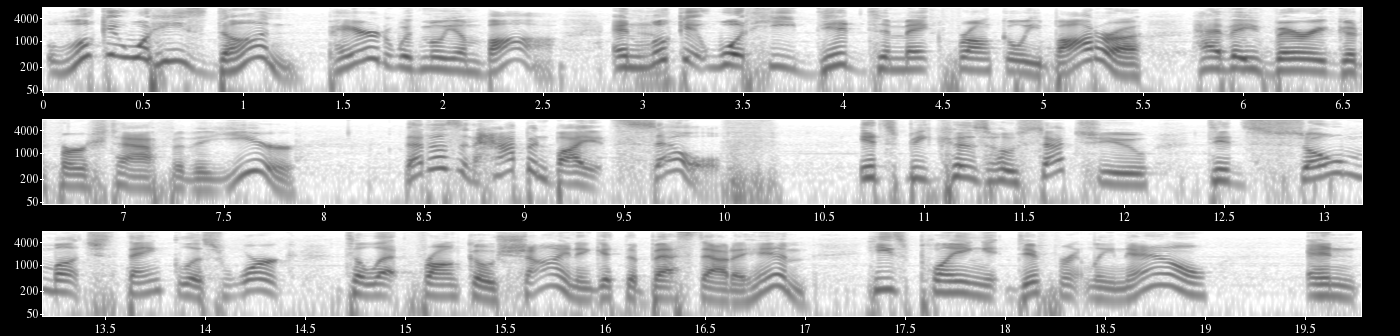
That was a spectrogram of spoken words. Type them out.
look at what he's done paired with Muyumba. And yeah. look at what he did to make Franco Ibarra have a very good first half of the year. That doesn't happen by itself. It's because Rossetto did so much thankless work to let Franco shine and get the best out of him. He's playing it differently now. And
